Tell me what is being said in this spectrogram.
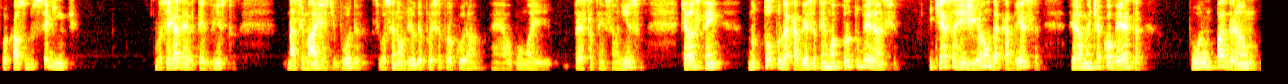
por causa do seguinte: você já deve ter visto nas imagens de Buda, se você não viu, depois você procura é, alguma e presta atenção nisso, que elas têm, no topo da cabeça tem uma protuberância, e que essa região da cabeça geralmente é coberta por um padrão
